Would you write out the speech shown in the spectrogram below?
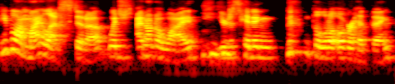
People on my left stood up, which I don't know why. You're just hitting the little overhead thing.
